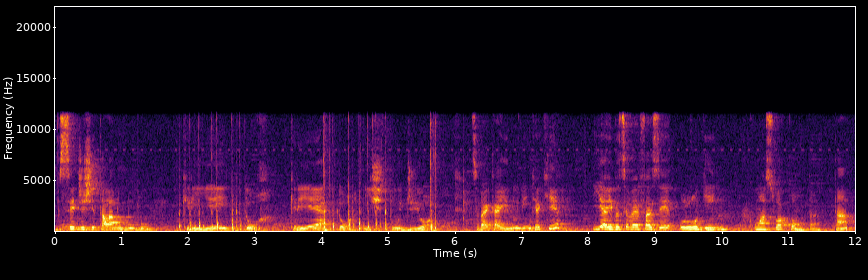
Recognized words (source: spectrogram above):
Você digita lá no Google, Creator, Creator Studio. Você vai cair no link aqui e aí você vai fazer o login com a sua conta, tá?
